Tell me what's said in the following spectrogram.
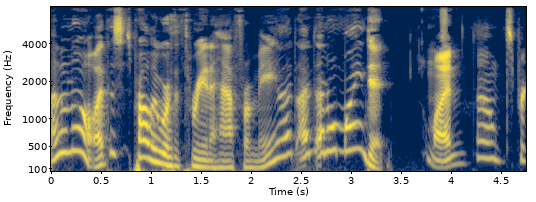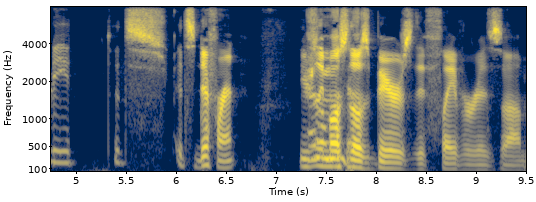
I don't know. I- This is probably worth a three and a half from me. I, I, I don't mind it. Mine, no, it's pretty. It's it's different. Usually, most of mind those beers, the flavor is um,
